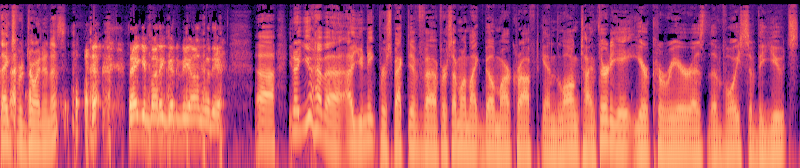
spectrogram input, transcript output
thanks for joining us. Thank you, buddy. Good to be on with you. Uh, you know, you have a, a unique perspective uh, for someone like Bill Marcroft. Again, long time, 38 year career as the voice of the Utes.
